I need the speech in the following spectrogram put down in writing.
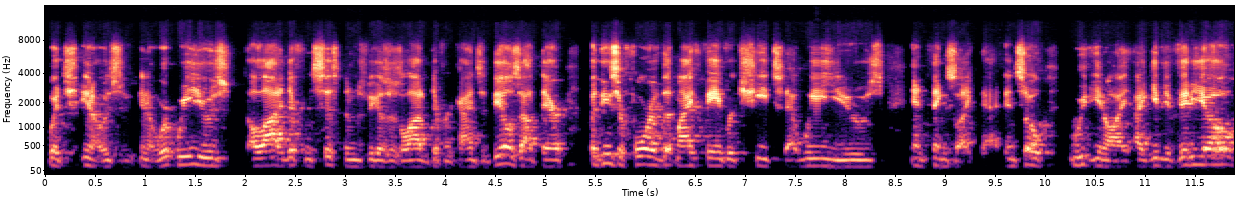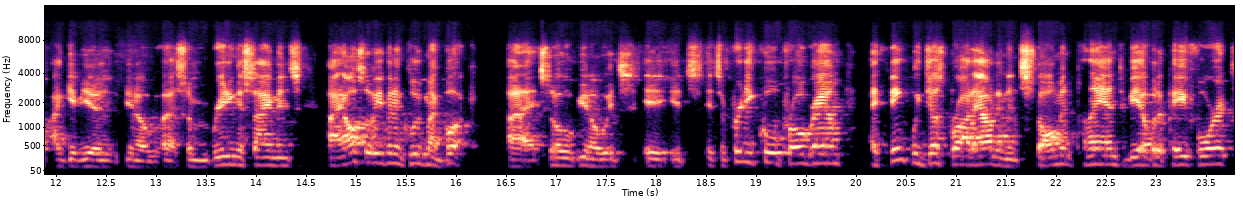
which you know is you know we use a lot of different systems because there's a lot of different kinds of deals out there. But these are four of the, my favorite sheets that we use and things like that. And so we, you know, I, I give you video, I give you you know uh, some reading assignments. I also even include my book. Uh, so you know, it's it, it's it's a pretty cool program. I think we just brought out an installment plan to be able to pay for it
